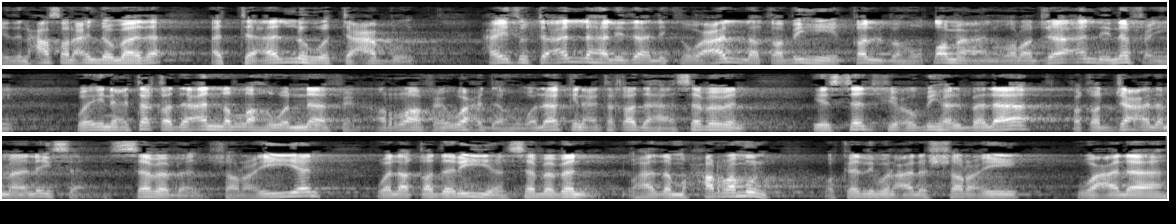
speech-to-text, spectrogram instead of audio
اذا حصل عنده ماذا؟ التأله والتعبد. حيث تاله لذلك وعلق به قلبه طمعا ورجاء لنفعه. وإن اعتقد أن الله هو النافع الرافع وحده ولكن اعتقدها سببا يستدفع بها البلاء فقد جعل ما ليس سببا شرعيا ولا قدريا سببا. وهذا محرم وكذب على الشرع وعلى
